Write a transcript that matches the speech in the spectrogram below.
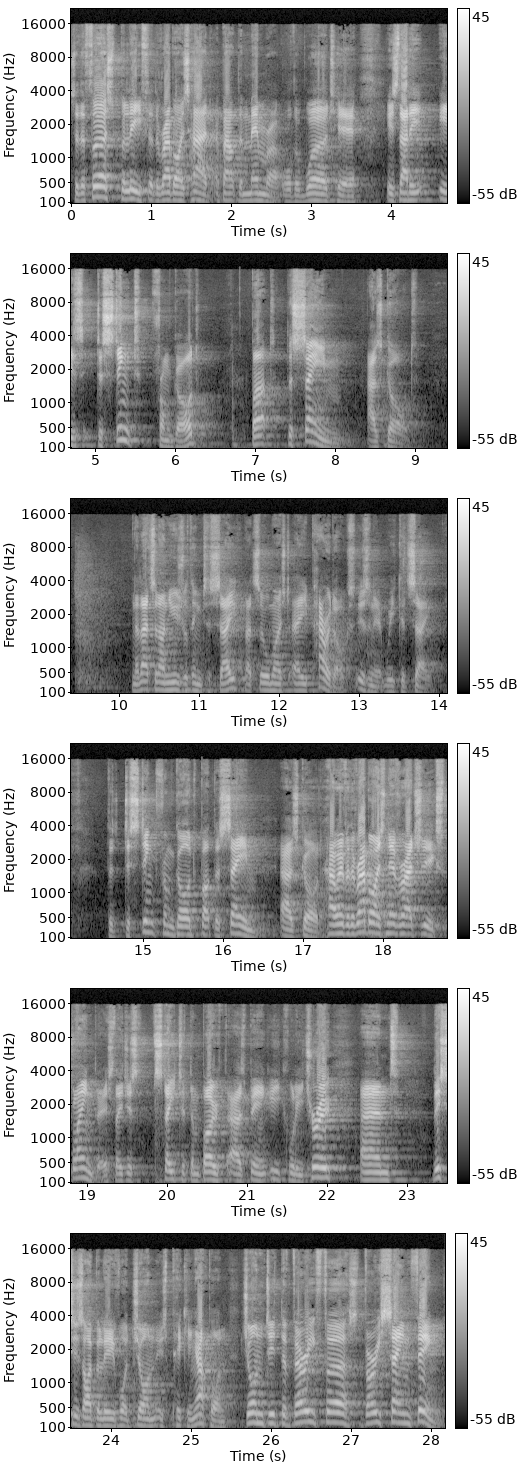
So, the first belief that the rabbis had about the memra, or the word here, is that it is distinct from God, but the same as God. Now, that's an unusual thing to say. That's almost a paradox, isn't it? We could say. The distinct from God, but the same as God. However, the rabbis never actually explained this. They just stated them both as being equally true. And this is, I believe, what John is picking up on. John did the very first, very same thing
